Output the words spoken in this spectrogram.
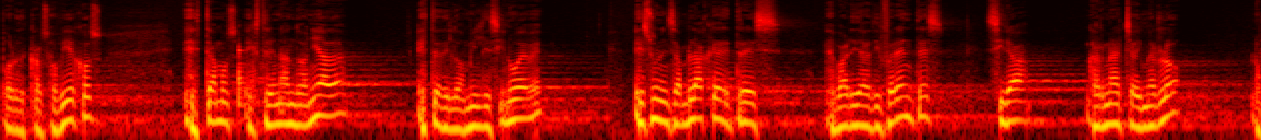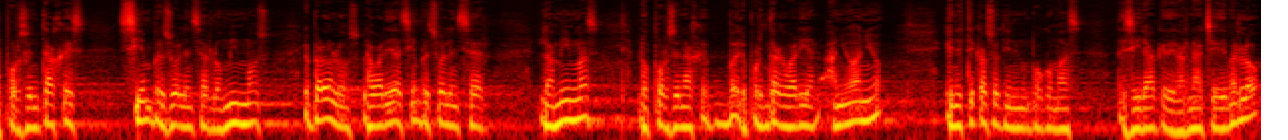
por Descalzos Viejos. Estamos estrenando Añada, este es del 2019. Es un ensamblaje de tres eh, variedades diferentes, Syrah, Garnacha y Merlot. Los porcentajes siempre suelen ser los mismos, eh, perdón, los, las variedades siempre suelen ser las mismas, los porcentajes, los porcentajes varían año a año, en este caso tienen un poco más de Syrah, de Garnacha y de Merlot,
